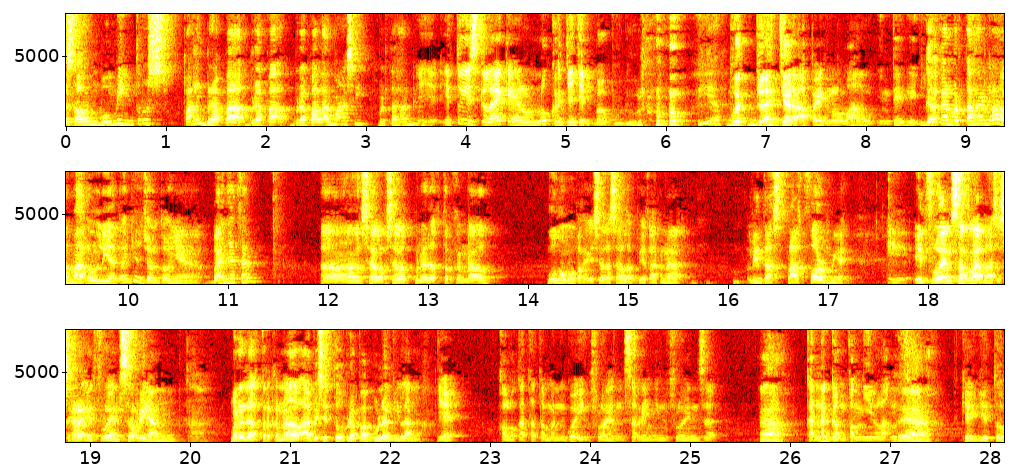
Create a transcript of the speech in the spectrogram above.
tahun booming terus paling berapa berapa berapa lama sih bertahan Iya, itu istilahnya kayak lu kerja jadi babu dulu. Iya. Buat belajar apa yang lo mau. Intinya kayak gitu. nggak akan bertahan lama lu lihat aja contohnya banyak kan eh, seleb-seleb mendadak terkenal gue ngomong pakai istilah seleb ya karena lintas platform ya Iya. influencer lah bahasa sekarang influencer yang Nah, mendadak terkenal abis itu berapa bulan hilang ya kalau kata temen gue influencer yang influenza nah karena gampang ngilang. ya kayak gitu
